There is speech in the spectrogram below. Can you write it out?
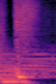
you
